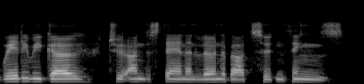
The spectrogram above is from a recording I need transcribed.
where do we go to understand and learn about certain things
